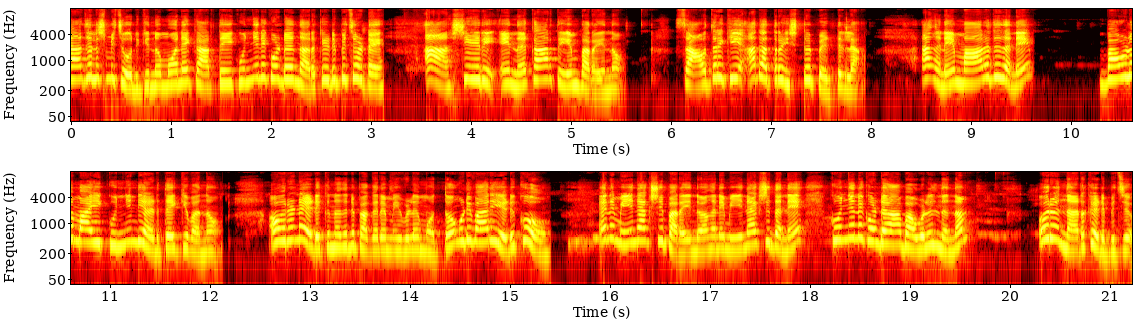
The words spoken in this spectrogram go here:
രാജലക്ഷ്മി ചോദിക്കുന്നു മോനെ കാർത്തി കുഞ്ഞിനെ കൊണ്ട് നറുക്കെടുപ്പിച്ചോട്ടെ? ആ ശരി എന്ന് കാർത്തിയും പറയുന്നു. സാവിത്രിക്ക് അതത്ര ഇഷ്ടപ്പെട്ടില്ല. അങ്ങനെ മാലതി തന്നെ ബൗളുമായി കുഞ്ഞിന്റെ അടുത്തേക്ക് വന്നു. ഒരെണ്ണം എടുക്കുന്നതിന് പകരം ഇവൾ മൊത്തവും കൂടി വാരി എടുക്കുവോ എന്ന് മീനാക്ഷി പറയുന്നു. അങ്ങനെ മീനാക്ഷി തന്നെ കുഞ്ഞിനെ കൊണ്ട് ആ ബൗളിൽ നിന്നും ഒരു നറുക്കെടുപ്പിച്ചു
